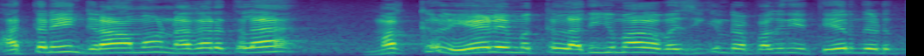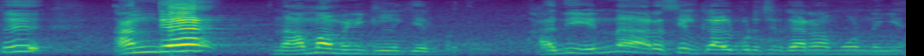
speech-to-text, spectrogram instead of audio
அத்தனையும் கிராமம் நகரத்தில் மக்கள் ஏழை மக்கள் அதிகமாக வசிக்கின்ற பகுதியை தேர்ந்தெடுத்து அங்கே இந்த அம்மா மினி கிளினிக் ஏற்படுத்தும் அது என்ன அரசியல் கால் பிடிச்சிருக்காரு காரணம் மூணுங்க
